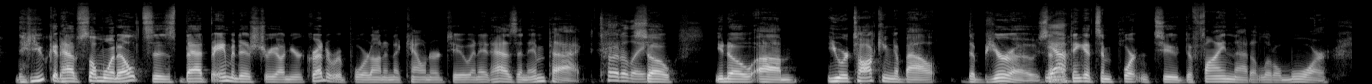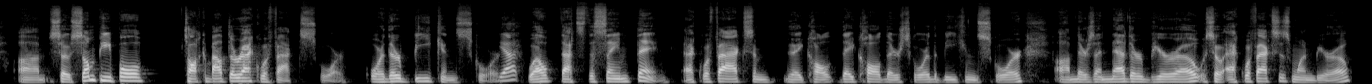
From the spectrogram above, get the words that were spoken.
you could have someone else's bad payment history on your credit report on an account or two and it has an impact Totally. so, you know, um, you were talking about the bureaus, and I think it's important to define that a little more. Um, so, some people talk about their Equifax score or their Beacon score. Yep. Well, that's the same thing. Equifax and they call they call their score the Beacon score. Um, there's another bureau. So Equifax is one bureau.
